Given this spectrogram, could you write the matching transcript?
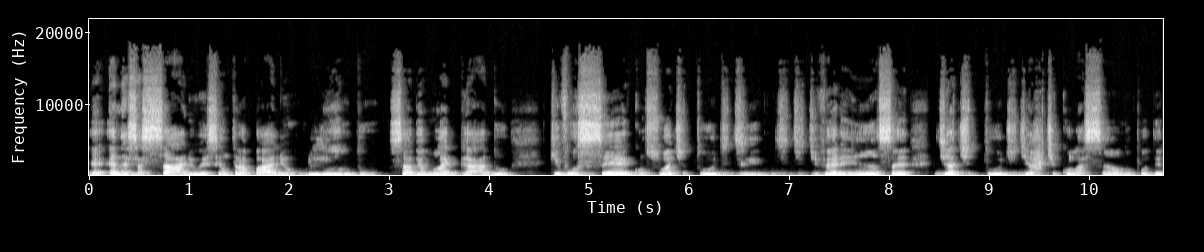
é, é necessário, esse é um trabalho lindo, sabe? É um legado que você, com sua atitude de, de, de vereança, de atitude, de articulação no poder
